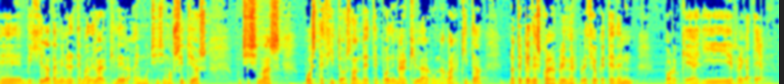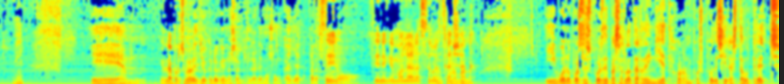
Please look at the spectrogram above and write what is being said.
Eh, vigila también el tema del alquiler. Hay muchísimos sitios, muchísimas puestecitos donde te pueden alquilar una barquita. No te quedes con el primer precio que te den, porque allí regatean. ¿Eh? La próxima vez yo creo que nos alquilaremos un kayak para Sí, hacerlo tiene que molar hacerlo en kayak. mano. Y bueno, pues después de pasar la tarde en Giethorn, pues puedes ir hasta Utrecht.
